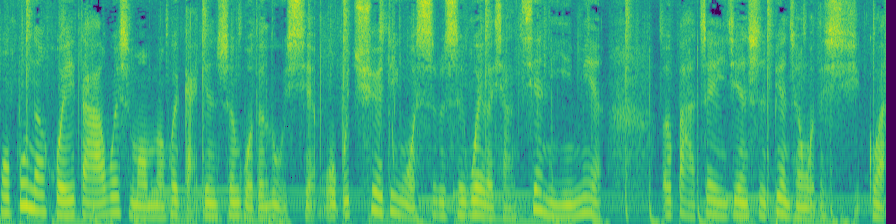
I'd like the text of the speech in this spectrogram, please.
我不能回答为什么我们会改变生活的路线。我不确定我是不是为了想见你一面，而把这一件事变成我的习惯。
